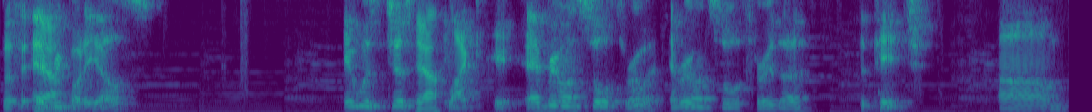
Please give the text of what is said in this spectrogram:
But for yeah. everybody else, it was just yeah. like it, everyone saw through it. Everyone saw through the the pitch. Um,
